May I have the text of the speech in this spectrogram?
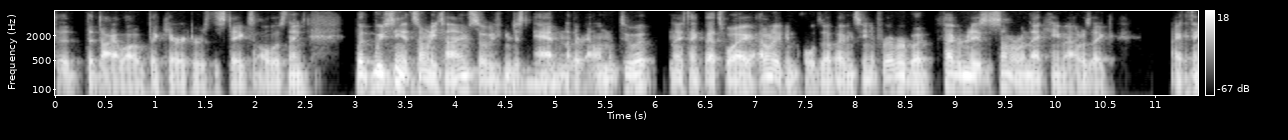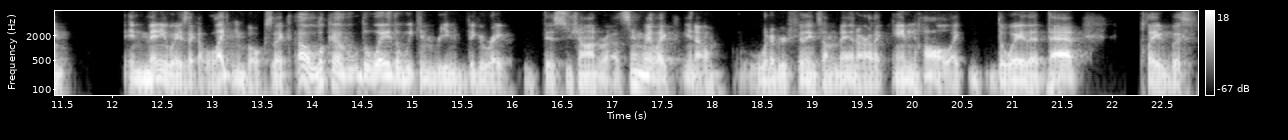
the the dialogue, the characters, the stakes, all those things. But we've seen it so many times, so if you can just add another element to it. And I think that's why I don't know if it holds up. I haven't seen it forever, but 500 Days of Summer when that came out, I was like, I think in many ways like a lightning bolt. like, oh, look at the way that we can reinvigorate this genre. Same way, like you know, whatever your feelings on the man are, like Annie Hall, like the way that that played with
